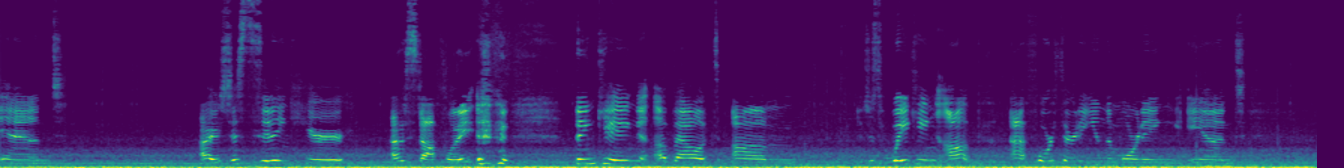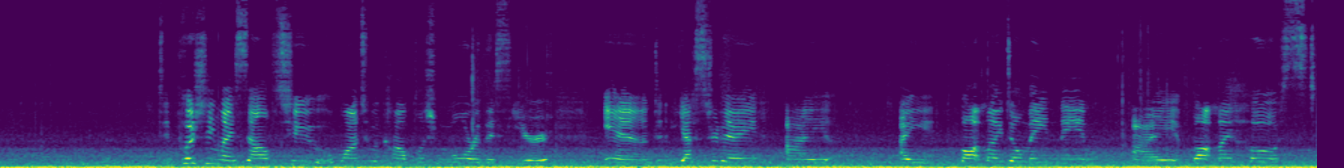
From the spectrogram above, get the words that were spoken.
And I was just sitting here at a stoplight thinking about um, just waking up at 4.30 in the morning and pushing myself to want to accomplish more this year. And yesterday i i bought my domain name i bought my host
